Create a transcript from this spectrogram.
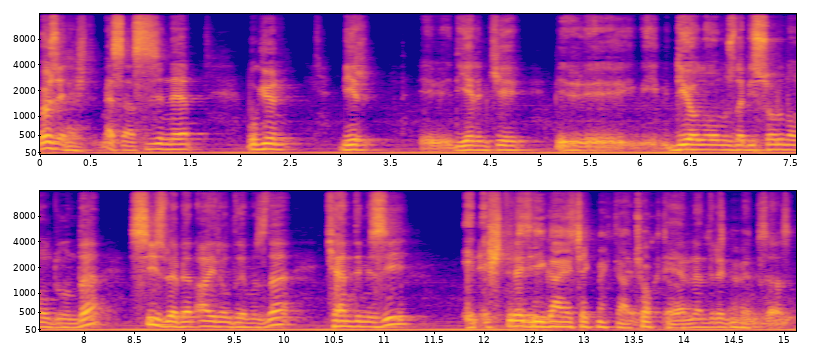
Öz eleştiri. Evet. Mesela sizinle bugün bir e, diyelim ki bir e, diyalogumuzda bir sorun olduğunda siz ve ben ayrıldığımızda kendimizi eleştirebiliriz. Sigaya çekmek lazım. Evet, Çok doğru. Değerlendirebilmemiz evet. lazım.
